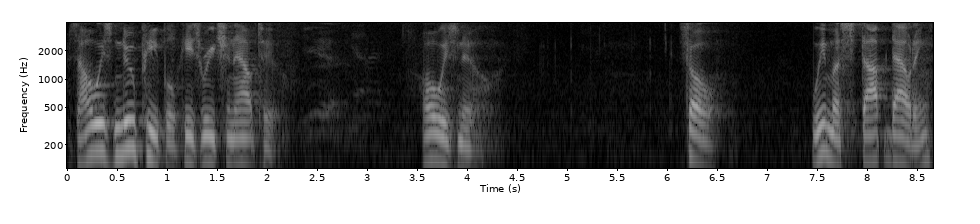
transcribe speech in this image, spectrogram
There's always new people he's reaching out to. Always new. So, we must stop doubting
